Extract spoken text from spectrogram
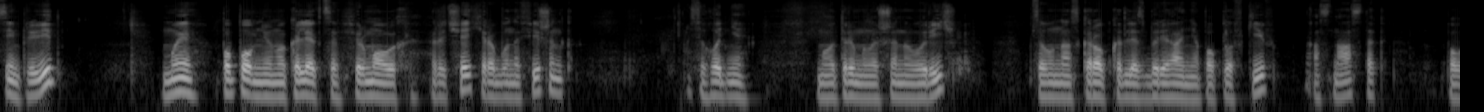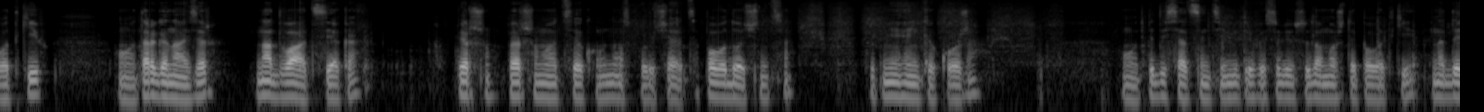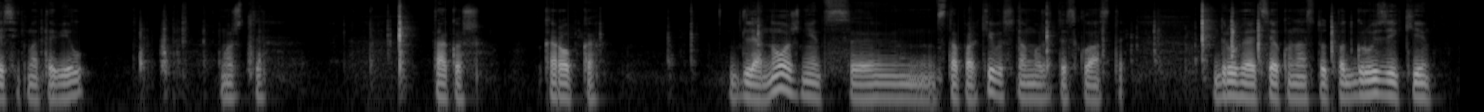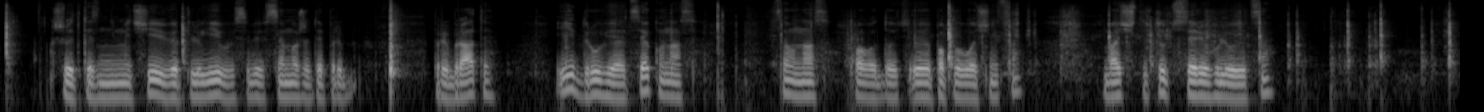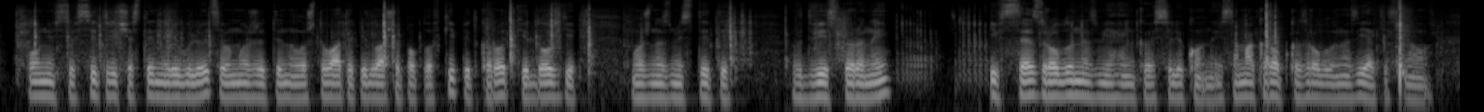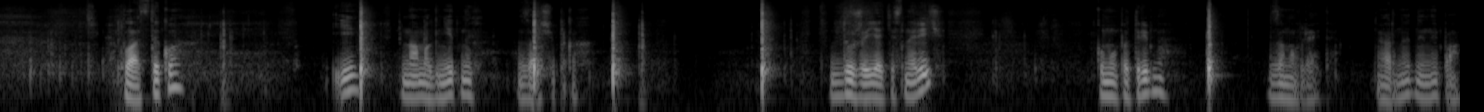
Всім привіт! Ми поповнюємо колекцію фірмових речей Хірабуна Фішинг. Сьогодні ми отримали ще нову річ. Це у нас коробка для зберігання поплавків, оснасток, поводків. От, органайзер на два відсека. В першому, першому відсеку у нас виходить поводочниця. Тут м'ягенька кожа. От, 50 см ви собі сюди можете поводки на 10 мотовіл. Можете також коробка для ножниць, ем, стопорки ви сюди можете скласти. Другий отсек у нас тут подгрузики, швидкознімачі, вертлюги, ви собі все можете при- прибрати. І другий отсек у нас це у нас поводоч... е, поплавочниця. Бачите, тут все регулюється. Повністю всі три частини регулюються. Ви можете налаштувати під ваші поплавки, під короткі, довгі. Можна змістити в дві сторони. І все зроблено з м'ягенького силікону. І сама коробка зроблена з якісного пластику і на магнітних защіпках. Дуже якісна річ. Кому потрібно, замовляйте. Гарної не па.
